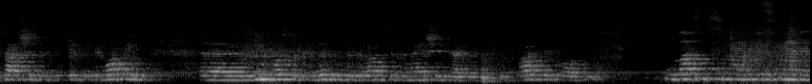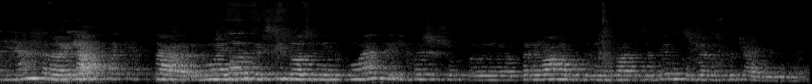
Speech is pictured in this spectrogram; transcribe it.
старше 35 років, е, їм просто кредит буде даватися на менший термін, тобто 20 років. У власності має бути земельна ділянка, Е, так. так мають бути всі дозвільні документи і пише, що перевага буде надаватися тим, хто вже розпочав будівництво.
